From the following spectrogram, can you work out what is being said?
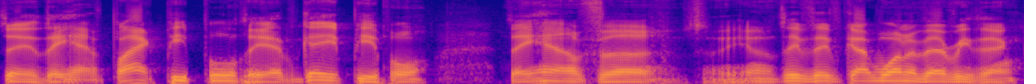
They they have black people. They have gay people. They have uh, you know they've they've got one of everything.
